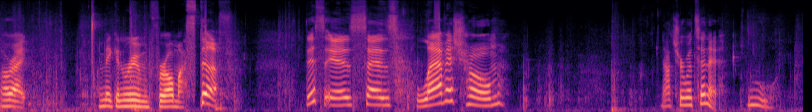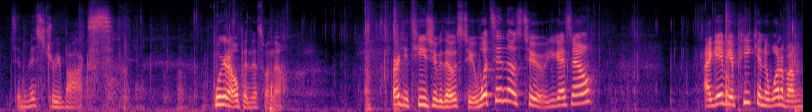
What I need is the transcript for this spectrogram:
All right, making room for all my stuff. This is, says lavish home. Not sure what's in it. Ooh, it's a mystery box. We're gonna open this one though. I already teased you with those two. What's in those two? You guys know? I gave you a peek into one of them.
